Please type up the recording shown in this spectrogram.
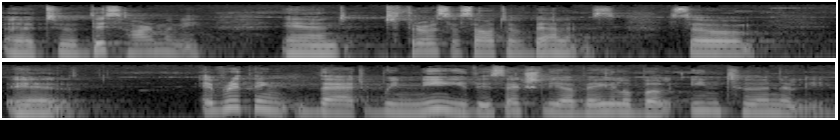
uh, to disharmony and throws us out of balance. So uh, everything that we need is actually available internally.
